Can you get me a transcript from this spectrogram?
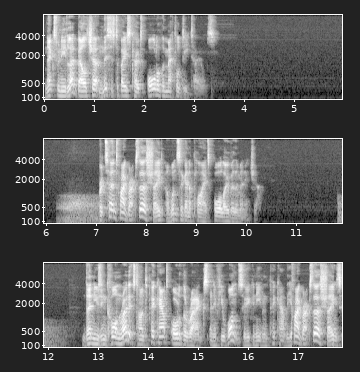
Next we need Lead Belcher and this is to base coat all of the metal details. Return to Agrax Earthshade and once again apply it all over the miniature. Then using Khorne Red, it's time to pick out all of the rags. And if you want to, you can even pick out the Agrax Earthshades.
